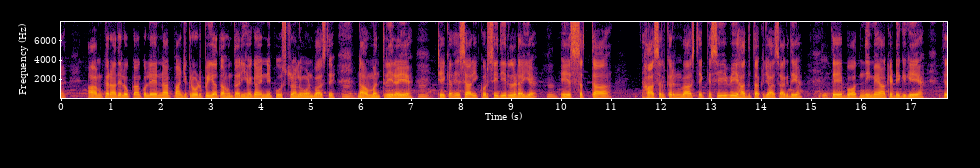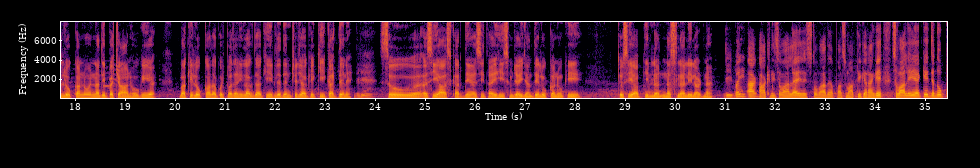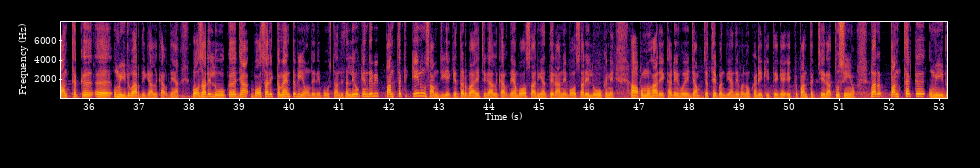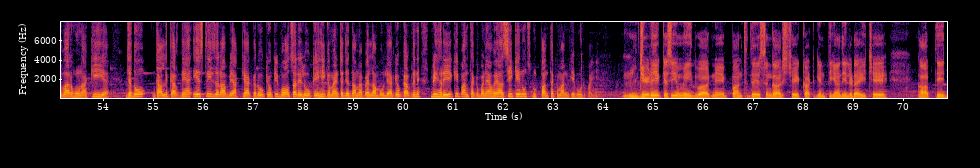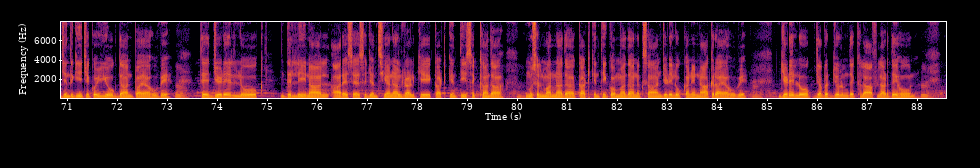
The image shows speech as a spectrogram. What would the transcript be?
ਆਮ ਘਰਾਂ ਦੇ ਲੋਕਾਂ ਕੋਲੇ ਇੰਨਾ 5 ਕਰੋੜ ਰੁਪਈਆ ਤਾਂ ਹੁੰਦਾ ਨਹੀਂ ਹੈਗਾ ਇੰਨੇ ਪੋਸਟਰਾਂ ਲਵਾਉਣ ਵਾਸਤੇ। ਨਾ ਉਹ ਮੰਤਰੀ ਰਹੇ ਹੈ। ਠੀਕ ਹੈ ਇਹ ਸਾਰੀ ਕੁਰਸੀ ਦੀ ਲੜਾਈ ਹੈ। ਇਹ ਸੱਤਾ ਹਾਸਲ ਕਰਨ ਵਾਸਤੇ ਕਿਸੇ ਵੀ ਹੱਦ ਤੱਕ ਜਾ ਸਕਦੇ ਆ ਤੇ ਬਹੁਤ ਨੀਵੇਂ ਆ ਕੇ ਡਿੱਗ ਗਏ ਆ ਤੇ ਲੋਕਾਂ ਨੂੰ ਇਹਨਾਂ ਦੀ ਪਛਾਣ ਹੋ ਗਈ ਹੈ। ਬਾਕੀ ਲੋਕਾਂ ਦਾ ਕੁਝ ਪਤਾ ਨਹੀਂ ਲੱਗਦਾ ਅਖੀਰਲੇ ਦਿਨ 'ਚ ਜਾ ਕੇ ਕੀ ਕਰਦੇ ਨੇ। ਸੋ ਅਸੀਂ ਆਸ ਕਰਦੇ ਹਾਂ ਅਸੀਂ ਤਾਂ ਇਹੀ ਸਮਝਾਈ ਜਾਂਦੇ ਹਾਂ ਲੋਕਾਂ ਨੂੰ ਕਿ ਤੁਸੀਂ ਆਪਦੀ ਲ- ਨਸਲਾਂ ਲਈ ਲੜਨਾ ਹੈ। ਜੀ ਬਾਈ ਆ- ਆਖਰੀ ਸਵਾਲ ਹੈ ਇਸ ਤੋਂ ਬਾਅਦ ਆਪਾਂ ਸਮਾਪਤੀ ਕਰਾਂਗੇ। ਸਵਾਲ ਇਹ ਹੈ ਕਿ ਜਦੋਂ ਪੰਥਕ ਅ, ਉਮੀਦਵਾਰ ਦੀ ਗੱਲ ਕਰਦੇ ਆ ਬਹੁਤ ਸਾਰੇ ਲੋਕ ਜਾਂ ਬਹੁਤ ਸਾਰੇ ਕਮੈਂਟ ਵੀ ਆਉਂਦੇ ਨੇ ਪੋਸਟਾਂ ਦੇ ਥੱਲੇ ਉਹ ਕਹਿੰਦੇ ਵੀ ਪੰਥਕ ਕਿਹਨੂੰ ਸਮਝੀਏ? ਗਿੱਦੜਬਾਹੇ 'ਚ ਗੱਲ ਕਰਦੇ ਆ ਬਹੁਤ ਸਾਰੀਆਂ ਧਿਰਾਂ ਨੇ ਬਹੁਤ ਸਾਰੇ ਲੋਕ ਨੇ ਆਪ ਮੁਹਾਰੇ ਖੜੇ ਹੋਏ ਜਾਂ ਜਥੇਬੰਦੀਆਂ ਦੇ ਵੱਲੋਂ ਖੜੇ ਕੀਤੇ ਗਏ ਇੱਕ ਪੰਥਕ ਚਿਹਰਾ ਤੁਸੀਂ ਹੋ। ਪਰ ਪੰਥਕ ਉਮੀਦਵਾਰ ਹੋਣਾ ਕੀ ਹੈ? ਜਦੋਂ ਗੱਲ ਕਰਦੇ ਆ ਇਸ ਦੀ ਜ਼ਰਾ ਵਿਆਖਿਆ ਕਰੋ ਕਿਉਂਕਿ ਬਹੁਤ ਸਾਰੇ ਲੋਕ ਇਹੀ ਕਮੈਂਟ ਜਿੱਦਾਂ ਮੈਂ ਪਹਿਲਾਂ ਬੋਲਿਆ ਕਿ ਉਹ ਕਰਦੇ ਨੇ ਵੀ ਹਰੇਕ ਹੀ ਪੰਥਕ ਬਣਿਆ ਹੋਇਆ ਅਸੀਂ ਕਿਹਨੂੰ ਪੰਥਕ ਮੰਨ ਕੇ ਵੋਟ ਪਾਈਏ? ਜਿਹੜੇ ਕਿਸੇ ਉਮੀਦਵਾਰ ਨੇ ਪੰਥ ਦੇ ਸੰਘਰਸ਼ 'ਚ ਘੱਟ ਗਿਣਤੀਆਂ ਦੀ ਲੜਾਈ 'ਚ ਆਪਦੀ ਜ਼ਿੰਦਗੀ 'ਚ ਕੋਈ ਯੋਗਦਾਨ ਪਾਇਆ ਹੋਵੇ ਤੇ ਜਿਹੜੇ ਲੋਕ ਦਿੱਲੀ ਨਾਲ ਆਰਐਸਐਸ ਏਜੰਸੀਆਂ ਨਾਲ ਰਲ ਕੇ ਘੱਟ ਗਿਣਤੀ ਸਿੱਖਾਂ ਦਾ ਮੁਸਲਮਾਨਾਂ ਦਾ ਘੱਟ ਗਿਣਤੀ ਕੌਮਾਂ ਦਾ ਨੁਕਸਾਨ ਜਿਹੜੇ ਲੋਕਾਂ ਨੇ ਨਾ ਕਰਾਇਆ ਹੋਵੇ ਜਿਹੜੇ ਲੋਕ ਜਬਰ ਜ਼ੁਲਮ ਦੇ ਖਿਲਾਫ ਲੜਦੇ ਹੋਣ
